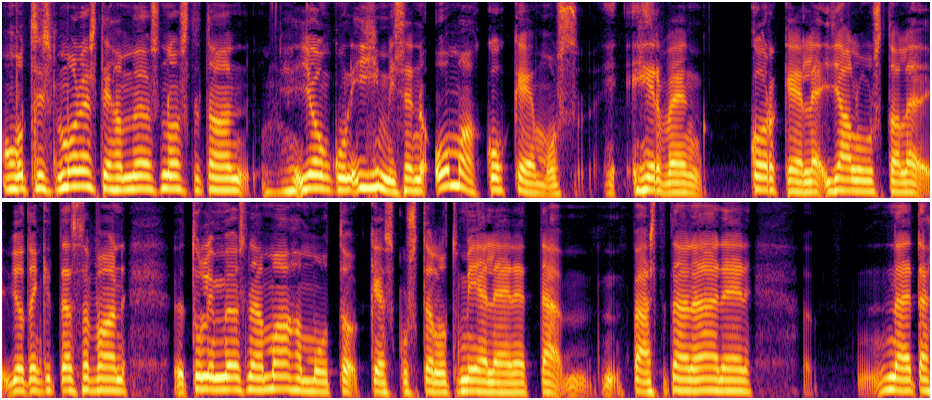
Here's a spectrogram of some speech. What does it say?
Mutta siis monestihan myös nostetaan jonkun ihmisen oma kokemus hirveän korkealle jalustalle. Jotenkin tässä vaan tuli myös nämä maahanmuuttokeskustelut mieleen, että päästetään ääneen näitä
